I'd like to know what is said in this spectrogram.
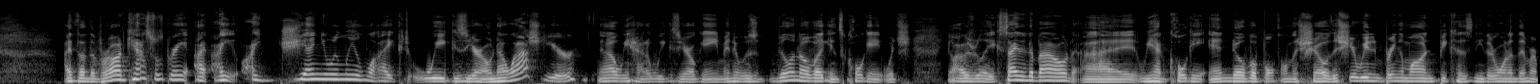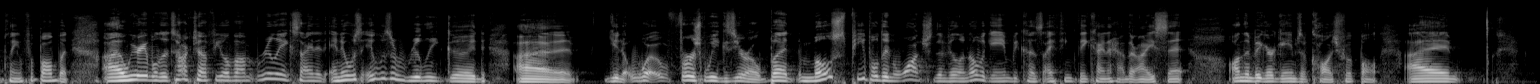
I thought the broadcast was great. I, I, I genuinely liked week zero. Now, last year, uh, we had a week zero game, and it was Villanova against Colgate, which you know, I was really excited about. Uh, we had Colgate and Nova both on the show. This year, we didn't bring them on because neither one of them are playing football, but uh, we were able to talk to a few of them. Really excited, and it was it was a really good uh, you know, first week zero. But most people didn't watch the Villanova game because I think they kind of had their eyes set on the bigger games of college football. Uh,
